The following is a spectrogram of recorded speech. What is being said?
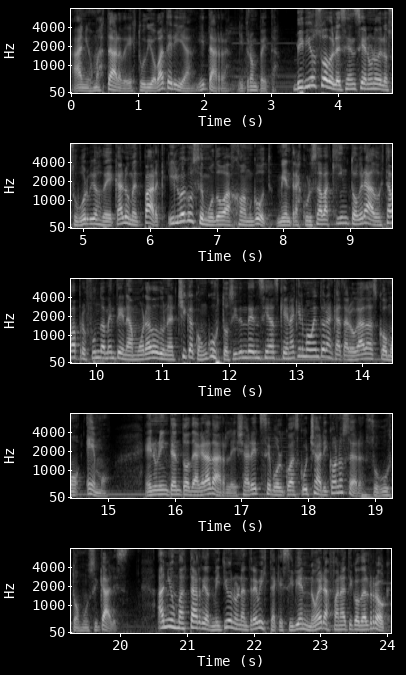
Años más tarde estudió batería, guitarra y trompeta. Vivió su adolescencia en uno de los suburbios de Calumet Park y luego se mudó a Homegood. Mientras cursaba quinto grado, estaba profundamente enamorado de una chica con gustos y tendencias que en aquel momento eran catalogadas como emo. En un intento de agradarle, Jared se volcó a escuchar y conocer sus gustos musicales. Años más tarde admitió en una entrevista que si bien no era fanático del rock,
